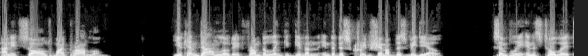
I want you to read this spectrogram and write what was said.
and it solved my problem. You can download it from the link given in the description of this video. Simply install it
